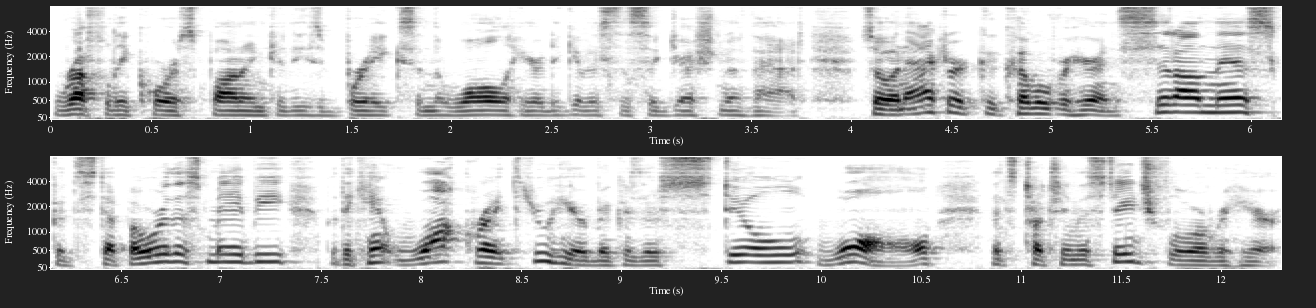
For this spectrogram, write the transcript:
roughly corresponding to these breaks in the wall here to give us the suggestion of that. So an actor could come over here and sit on this, could step over this maybe, but they can't walk right through here because there's still wall that's touching the stage floor over here.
